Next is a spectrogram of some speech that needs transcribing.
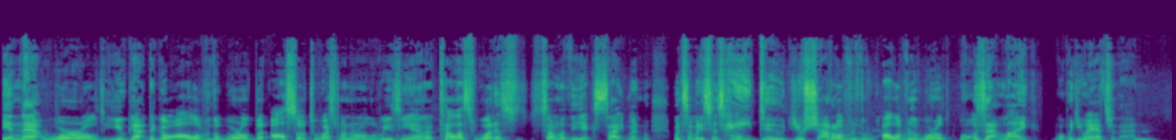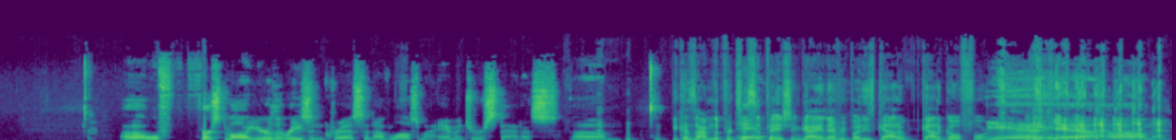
in that world, you got to go all over the world, but also to West Monroe, Louisiana. Tell us what is some of the excitement when somebody says, "Hey, dude, you shot over the all over the world. What was that like?" What would you answer that? Uh, well, first of all, you're the reason, Chris, that I've lost my amateur status. Um, Because I'm the participation guy, and everybody's got to got to go for it. yeah, yeah. Um,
